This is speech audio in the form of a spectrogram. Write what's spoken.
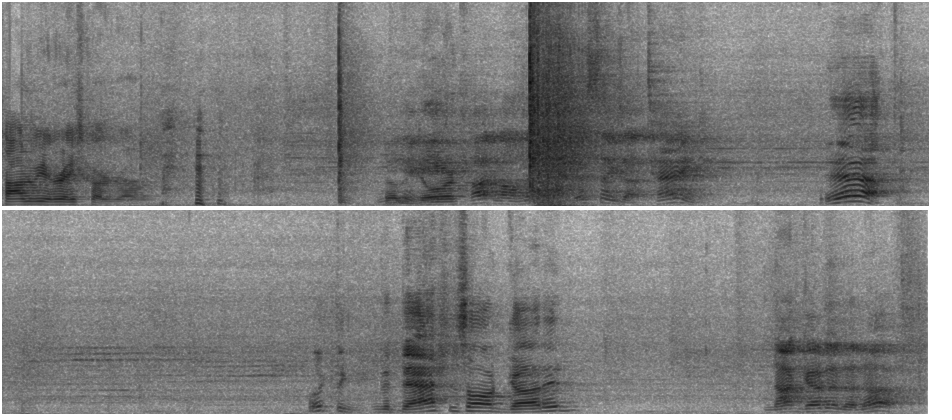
Time to be a race car driver. No, the door. Cutting on this. This thing's a tank. Yeah. Look, the the dash is all gutted. Not gutted enough.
